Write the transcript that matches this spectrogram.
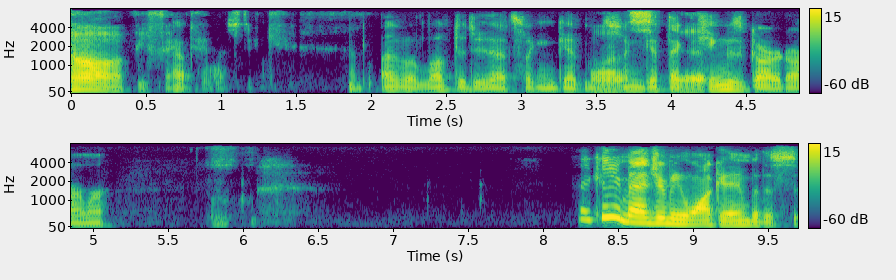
Oh, it'd be fantastic. I would love to do that so I can get so I can get that. Kingsguard armor. Hey, can you imagine me walking in with a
